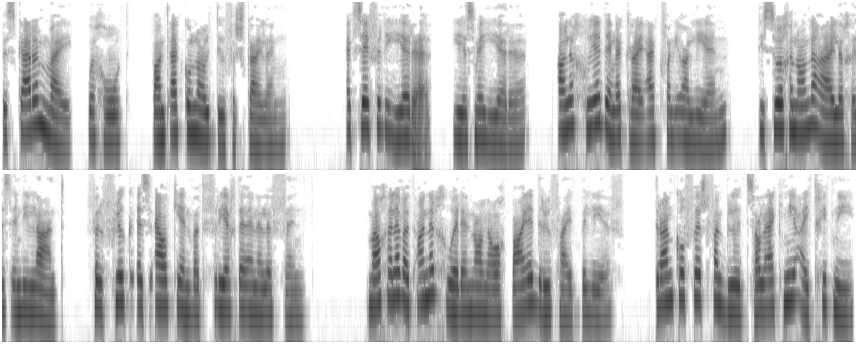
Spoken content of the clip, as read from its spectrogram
Beskerm mij, o God, want ik kom nou toe verskuiling. Ik sê vir die Heere, Hy is my Heere, alle goede dingen krijg ik van u alleen, die zogenaamde heilig is in die land, vervloek is elkeen wat vreugde in hulle vind. Mag hulle wat ander goede na laag baie droefheid beleef, drankoffers van bloed zal ik niet uitgiet nie,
